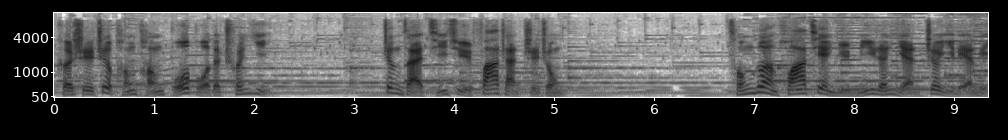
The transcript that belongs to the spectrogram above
可是这蓬蓬勃勃的春意，正在急剧发展之中。从“乱花渐欲迷人眼”这一联里，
